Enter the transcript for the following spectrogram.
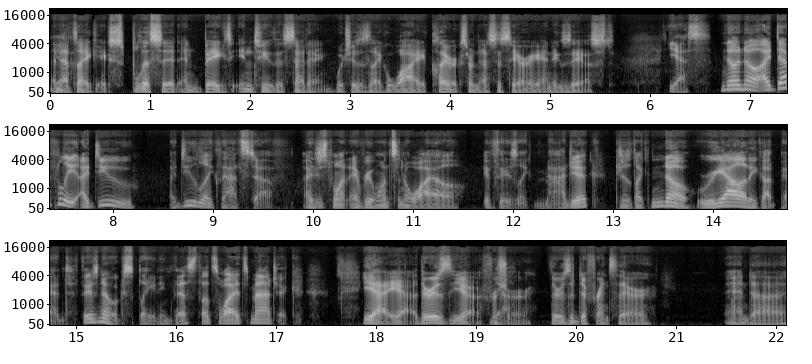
And Yeah. that's like explicit and baked into the setting, which is like why clerics are necessary and exist. Yes. No, no, I definitely I do I do like that stuff. I just want every once in a while if there's like magic, just like no, reality got bent. There's no explaining this. That's why it's magic. Yeah, yeah. There is yeah, for Yeah. sure. There is a difference there. And uh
